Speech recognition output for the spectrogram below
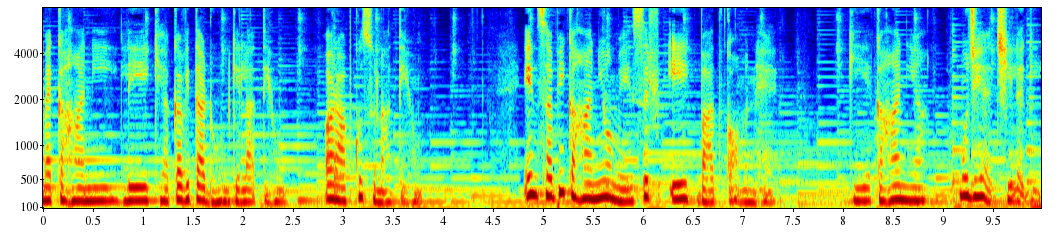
मैं कहानी, लेख या कविता ढूंढ के लाती हूँ और आपको सुनाती हूँ। इन सभी कहानियों में सिर्फ़ एक बात कॉमन है कि ये कहानियाँ मुझे अच्छी लगी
